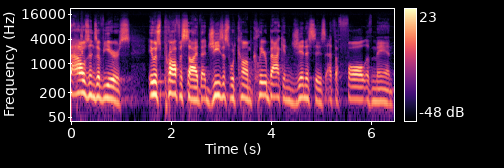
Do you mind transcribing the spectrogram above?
thousands of years it was prophesied that Jesus would come clear back in Genesis at the fall of man.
